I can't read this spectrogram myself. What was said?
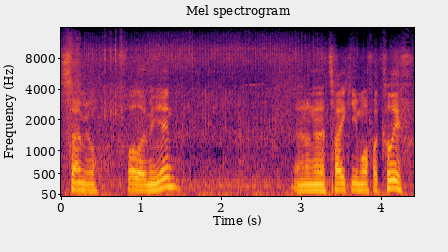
Samuel, follow me in. And I'm gonna take him off a cliff.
